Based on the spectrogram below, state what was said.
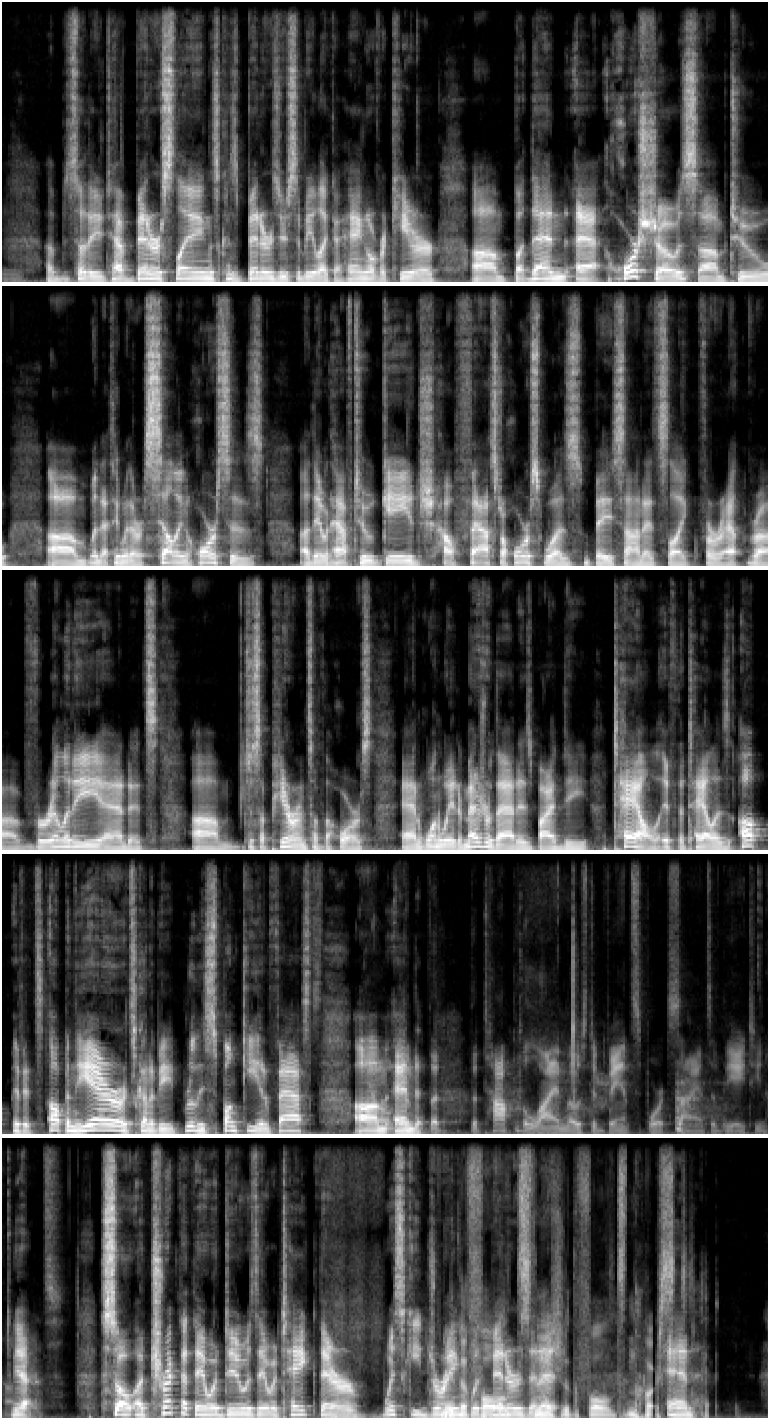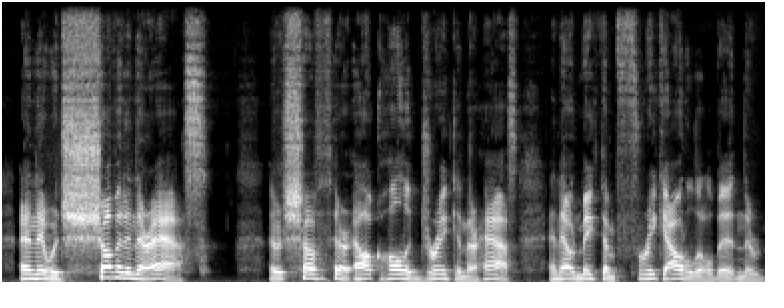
and- uh, so they'd have bitter slings because bitters used to be like a hangover cure. Um, but then at horse shows, um, to um, when that thing when they were selling horses, uh, they would have to gauge how fast a horse was based on its like vir- uh, virility and its um, just appearance of the horse. And one way to measure that is by the tail. If the tail is up, if it's up in the air, it's going to be really spunky and fast. Um, the- and the, the top of the line most advanced sports science of the 1800s Yeah. So a trick that they would do is they would take their whiskey drink the with folds, bitters in it, measure the folds in the horse. and and they would shove it in their ass. They would shove their alcoholic drink in their ass, and that would make them freak out a little bit, and they would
